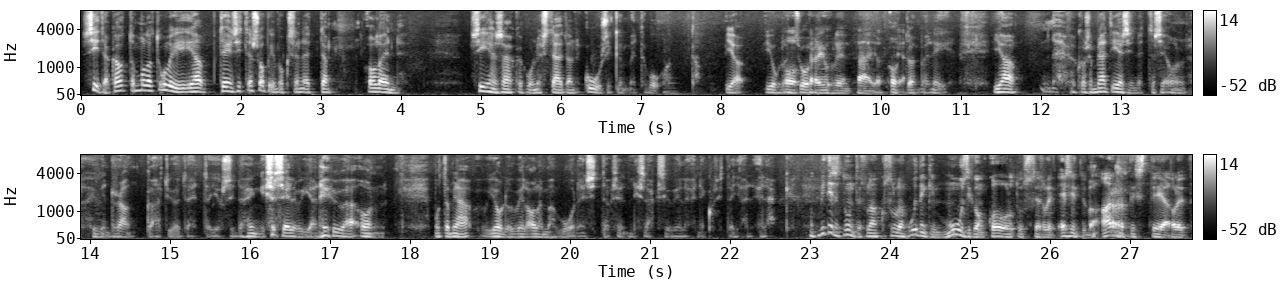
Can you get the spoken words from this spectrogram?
siitä kautta mulla tuli ja tein sitten sopimuksen, että olen siihen saakka, kunnes täytän 60 vuotta. Ja juhlat Oopperajuhlien pääjohtaja. Niin. Ja koska minä tiesin, että se on hyvin rankkaa työtä, että jos sitä hengissä selviää, niin hyvä on. Mutta minä jouduin vielä olemaan vuoden sitten sen lisäksi vielä ennen kuin sitten jäin eläkkeelle. Mutta miten se tuntuu, sulla on, sulla on kuitenkin muusikon koulutus ja olit esiintyvä artisti ja olit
